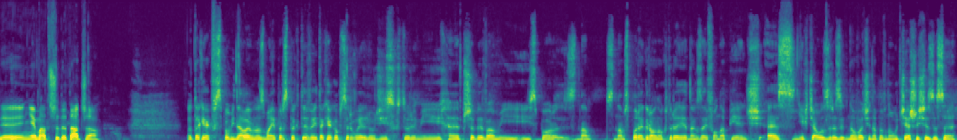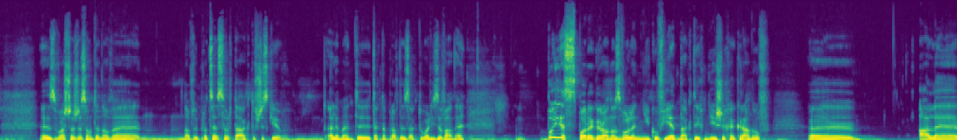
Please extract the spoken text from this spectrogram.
E, Nie ma 3D Toucha. No tak jak wspominałem, no z mojej perspektywy i tak jak obserwuję ludzi, z którymi e, przebywam i, i sporo, znam, znam spore grono, które jednak z iPhone'a 5S nie chciało zrezygnować i na pewno ucieszy się z SE. Zwłaszcza, że są te nowe, nowy procesor, tak, te wszystkie elementy tak naprawdę zaktualizowane. Bo jest spore grono zwolenników jednak tych mniejszych ekranów. E, ale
